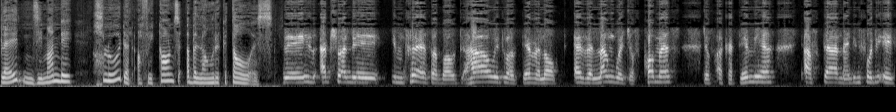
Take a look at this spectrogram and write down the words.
Blade Nzimande glo dat Afrikaans 'n belangrike taal is. They is actually impressed about how it was developed as a language of commerce, of academia after 1948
